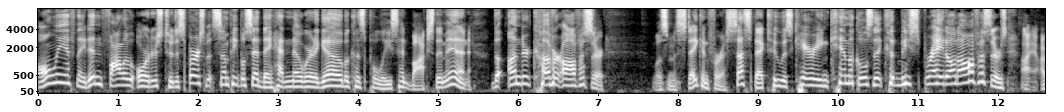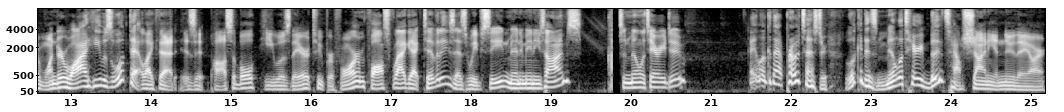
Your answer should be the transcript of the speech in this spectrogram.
only if they didn't follow orders to disperse, but some people said they had nowhere to go because police had boxed them in. The undercover officer was mistaken for a suspect who was carrying chemicals that could be sprayed on officers. I, I, wonder why he was looked at like that. Is it possible he was there to perform false flag activities, as we've seen many, many times? Cops and military do. Hey, look at that protester. Look at his military boots, how shiny and new they are.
